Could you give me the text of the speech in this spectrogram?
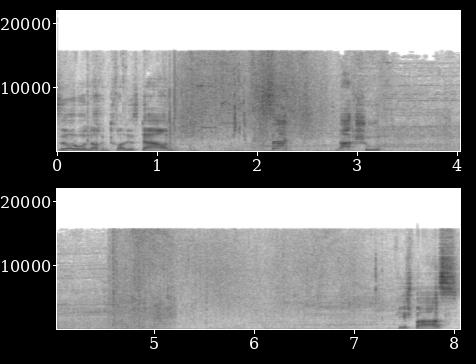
So, noch ein Troll ist down. Zack. Nachschub. Viel Spaß.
